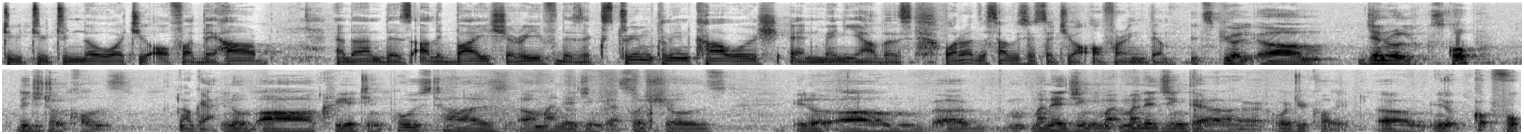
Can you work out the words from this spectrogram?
to, to, to know what you offer the Hub. And then there's Alibhai Shariff, there's Extreme Clean Car Wash, and many others. What are the services that you're offering them? It's purely um, general scope, digital cons. Okay. You know, uh, creating posters, uh, managing their socials, you know, um, uh, managing ma- managing their what do you call it? Um, you know, for,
